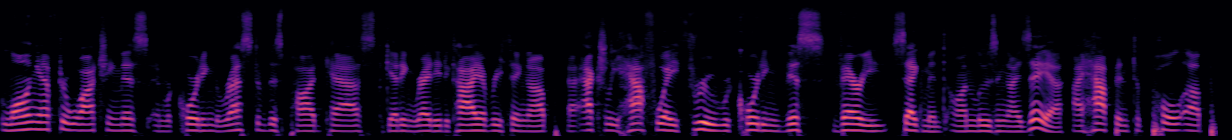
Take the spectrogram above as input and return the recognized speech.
Long after watching this and recording the rest of this podcast, getting ready to tie everything up, uh, actually halfway through recording this very segment on Losing Isaiah, I happened to pull up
